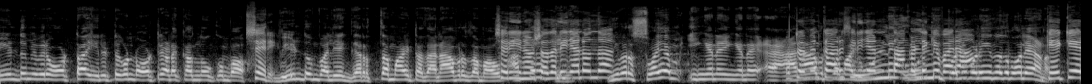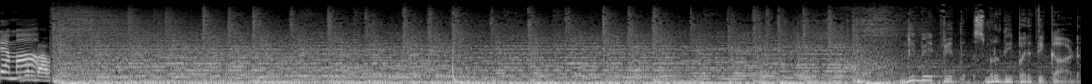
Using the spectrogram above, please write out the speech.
വീണ്ടും ഇവർ ഓട്ട ഇരുട്ട് കൊണ്ട് ഓട്ട അടക്കാൻ നോക്കുമ്പോൾ വീണ്ടും വലിയ ഗർത്തമായിട്ട് അത് അനാവൃതമാവും. ഇവർ സ്വയം ഇങ്ങനെ ഇങ്ങനെ ഞാൻ താങ്കളിലേക്ക് വരാം. പൊളിയുന്നത് പോലെയാണ് K K Rema. Debate with Smriti Paruthikkad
